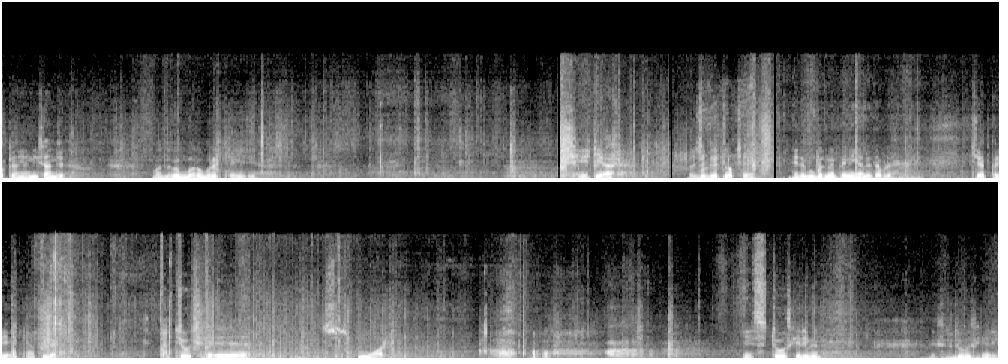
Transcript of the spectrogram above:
ઓકે અહીંયા નિશાન છે. મતલબ બરોબર જ થઈ છે. શેટ યાર હજુ કેટલું છે એ તો ગૂગલ મેપે નહીં હાલે તો આપણે ચેક કરીએ કે ક્યાં પી હજુ છે more it's too scary man. It's too scary.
